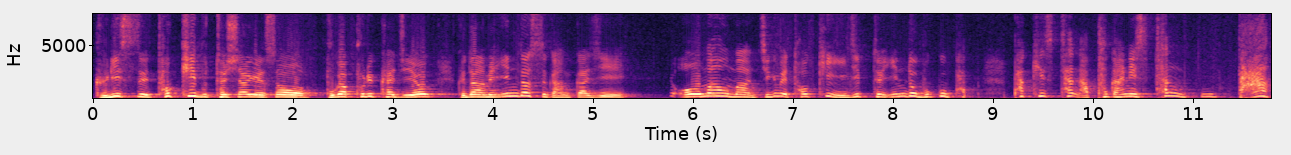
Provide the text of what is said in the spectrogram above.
그리스, 터키부터 시작해서 북아프리카 지역, 그 다음에 인더스 강까지 어마어마한 지금의 터키, 이집트, 인도 북부, 파, 파키스탄, 아프가니스탄 다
